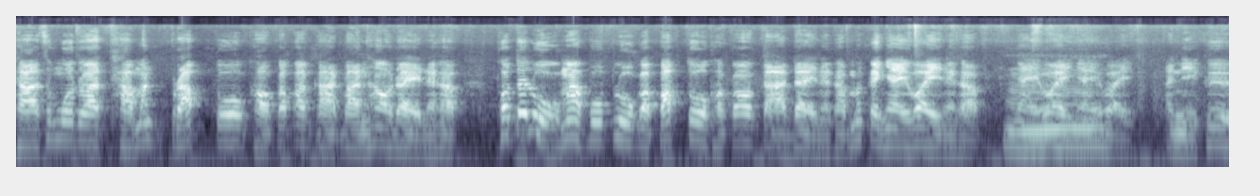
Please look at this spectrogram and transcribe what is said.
ถ้าสมมุติว่าถ้ามันปรับตัวเข้ากับอากาศบ้านเฮาได้นะครับพอแตะลูกออกมาปุ๊บลูกก็ปรับตัวเข้ากับอากาศได้นะครับ มันก็ใหญ่ไวนะครับอืม ใหญ่ไวใหญ่ไวอันนี้คือ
